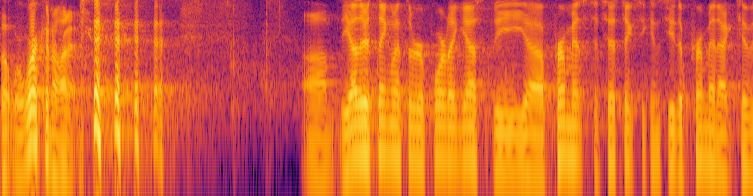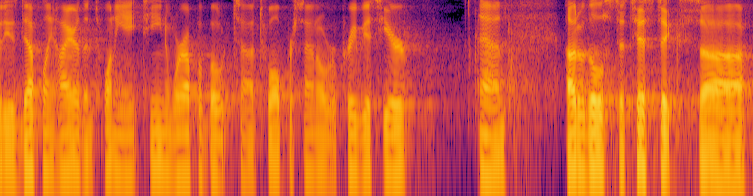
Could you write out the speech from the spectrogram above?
we're working on it. um, the other thing with the report, I guess, the uh, permit statistics, you can see the permit activity is definitely higher than 2018. We're up about 12% uh, over previous year. And out of those statistics, uh,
